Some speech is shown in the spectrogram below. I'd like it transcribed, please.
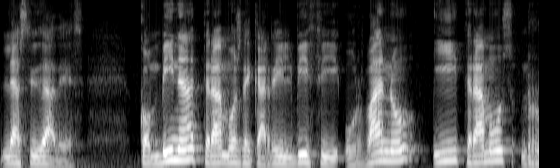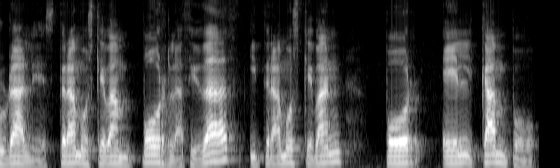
las ciudades. Combina tramos de carril bici urbano y tramos rurales, tramos que van por la ciudad y tramos que van por el campo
